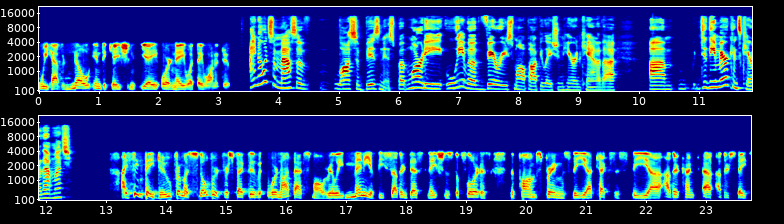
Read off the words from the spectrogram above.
we have no indication, yay or nay, what they want to do. I know it's a massive loss of business, but Marty, we have a very small population here in Canada. Um, do the Americans care that much? I think they do. From a snowbird perspective, we're not that small, really. Many of these southern destinations, the Floridas, the Palm Springs, the uh, Texas, the uh, other uh, other states,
